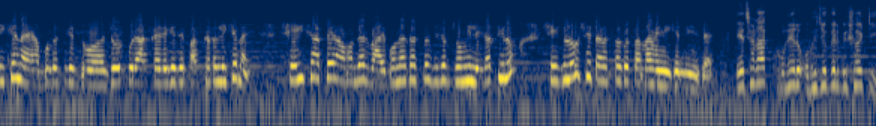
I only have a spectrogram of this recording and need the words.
লিখে নেয় আব্বুর কাছ থেকে জোর করে আটকায় রেখে যে পাঁচ কাটা লিখে নেয় সেই সাথে আমাদের ভাই বোনের কাছ যেসব জমি লেখা ছিল সেগুলো সে ট্রান্সফার করে তার নামে লিখে নিয়ে যায়। এছাড়া খুনের অভিযোগের বিষয়টি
